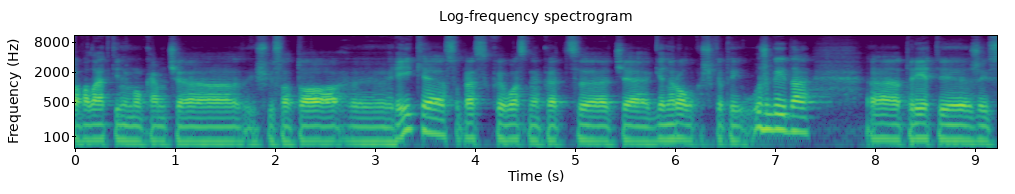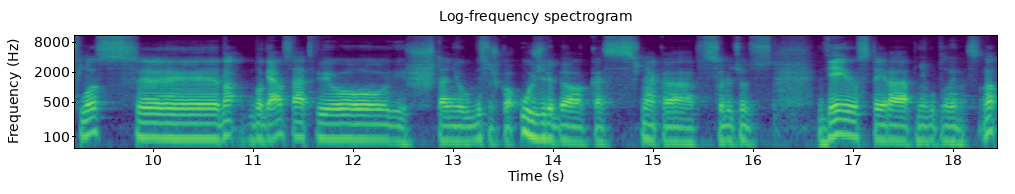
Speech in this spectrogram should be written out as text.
pavalatkinimų, kam čia iš viso to reikia. Suprask vos ne, kad čia generolų kažkokia tai užgaida, turėti žaislus, na, blogiausiu atveju iš ten jau visiško užribio, kas šneka absoliučius vėjus, tai yra pinigų plovimas. Na,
